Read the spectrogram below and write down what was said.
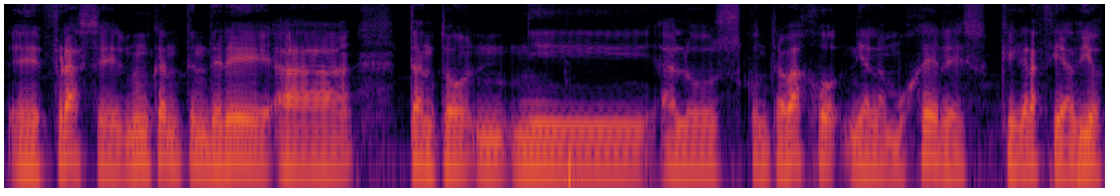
eh, frase, nunca entenderé a tanto ni a los contrabajos ni a las mujeres, que gracias a Dios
